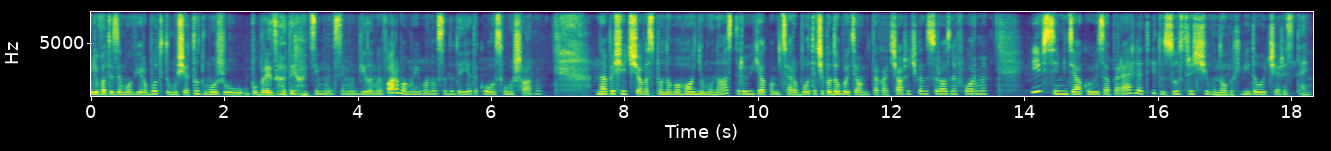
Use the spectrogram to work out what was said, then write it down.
малювати зимові роботи, тому що я тут можу побризгати цими всіми білими фарбами, і воно все додає такого свого шарму. Напишіть, що вас по новогодньому настрою, як вам ця робота, чи подобається вам така чашечка несуразної форми. І всім дякую за перегляд і до зустрічі в нових відео через день.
